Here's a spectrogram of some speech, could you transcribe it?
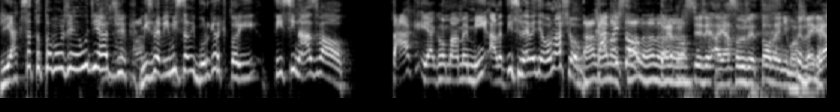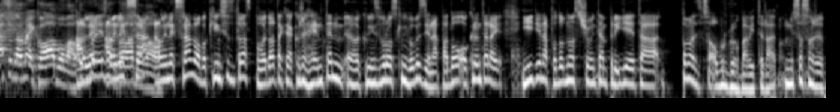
jak sa toto môže udiať? Že my sme vymysleli burger, ktorý ty si nazval tak, jak ho máme my, ale ty si nevedel o našom. Áno, Chápeš to? Áno, áno, to je proste, že a ja som, že to není možné. Ja som normálne kolaboval. Ale, úplne som ale, kolaboval. Sra, ale inak sranda, lebo kým si to teraz povedal, tak akože henten uh, Queensborovský mi vôbec nenapadol. Okrem teda jediná podobnosť, čo mi tam príde, je tá, poďme sa o burgeroch baviť teda. Myslel som, že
